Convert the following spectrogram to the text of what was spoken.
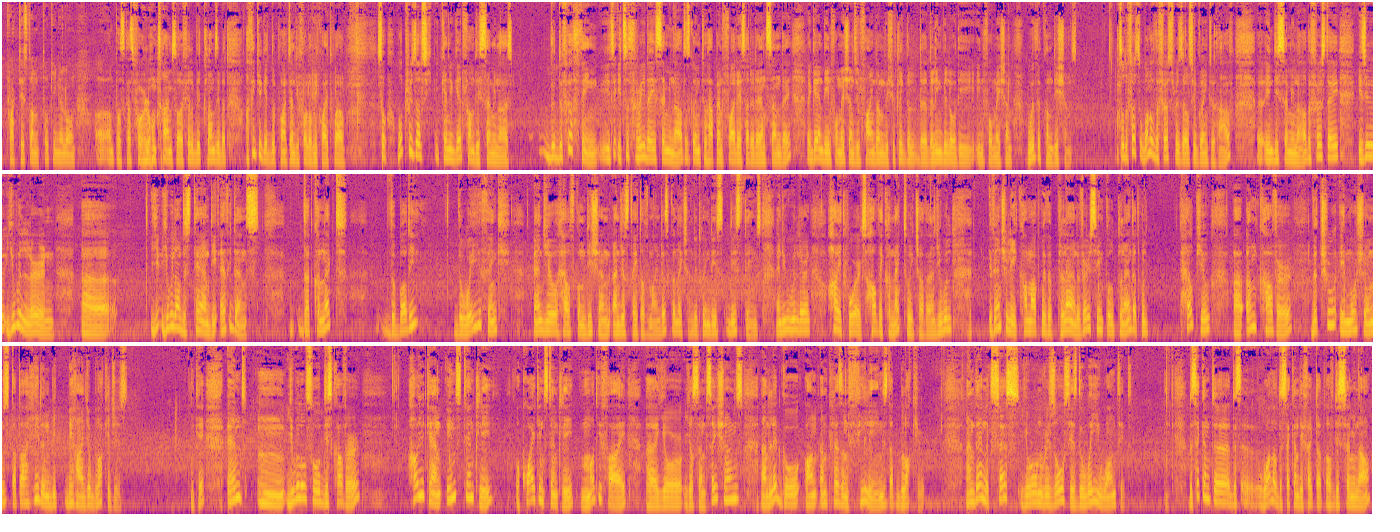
practiced on talking alone on podcast for a long time, so I feel a bit clumsy. But I think you get the point and you follow me quite well. So, what results can you get from this seminar? the, the first thing, it's, it's a three day seminar that's going to happen Friday, Saturday, and Sunday. Again, the information you'll find them if you click the, the, the link below the information with the conditions. So the first, one of the first results you're going to have uh, in this seminar, the first day is you, you will learn, uh, you, you will understand the evidence that connect the body, the way you think, and your health condition and your state of mind. There's a connection between these, these things, and you will learn how it works, how they connect to each other, and you will eventually come out with a plan, a very simple plan that will help you uh, uncover the true emotions that are hidden be- behind your blockages. Okay, and um, you will also discover how you can instantly or quite instantly modify uh, your your sensations and let go on unpleasant feelings that block you. And then access your own resources the way you want it. The second uh, this, uh, one of the second effect of this seminar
